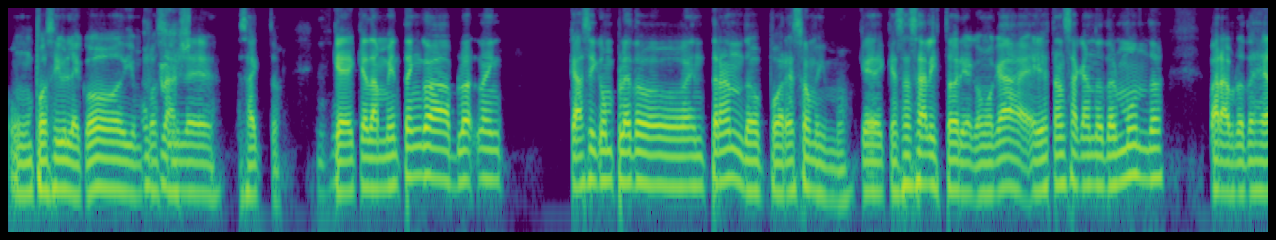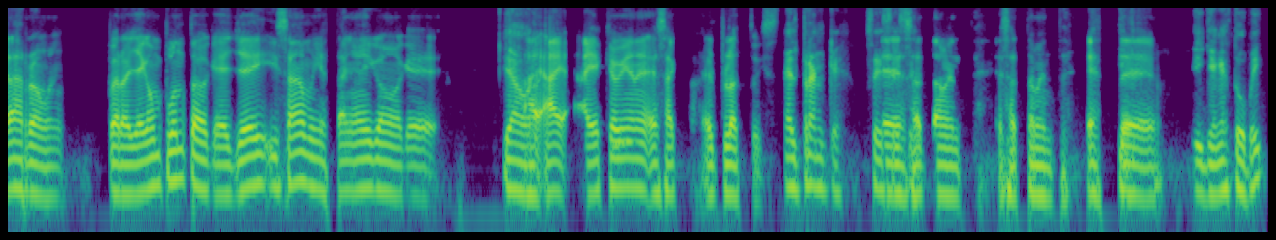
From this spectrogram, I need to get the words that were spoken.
un posible Cody, un, posible... Exacto. Que, que también tengo a Bloodline casi completo entrando por eso mismo. Que, que esa sea la historia. Como que ah, ellos están sacando a todo el mundo para proteger a Roman. Pero llega un punto que Jay y Sammy están ahí como que... Y ahora, Ahí, ahí- ahí es que viene, exacto, el plot twist. el tranque. Sí, sí, sí. exactamente, exactamente. Este, ¿Y quién es tu pick?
